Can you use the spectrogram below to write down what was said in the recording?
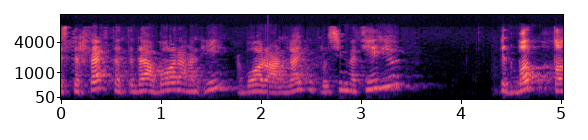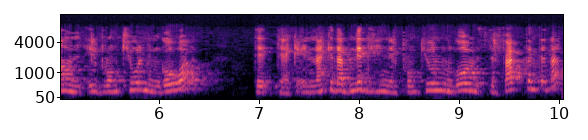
ال surfactant ده عبارة عن إيه؟ عبارة عن glycoprotein material بتبطن ال bronchiole من جوه كأنها كده بندهن ال bronchiole من جوه من ال surfactant ده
